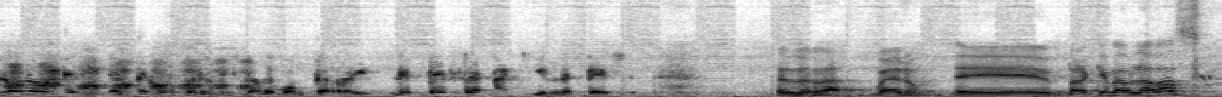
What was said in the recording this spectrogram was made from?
Lolo es el mejor periodista de Monterrey. Le pese a quien le pese. Es verdad. Bueno, eh, ¿para qué me hablabas?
